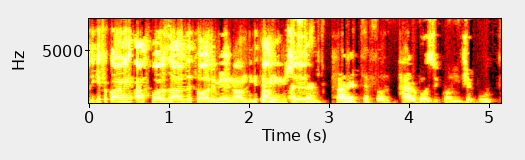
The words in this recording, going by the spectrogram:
دیگه فکر کنم این اخبار زرد تارمی و اینا هم دیگه تموم میشه. هر اتفاق هر بازیکنی که بود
